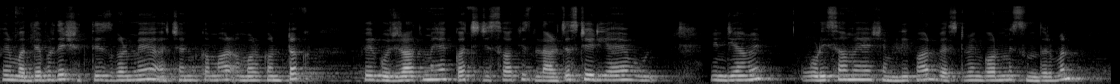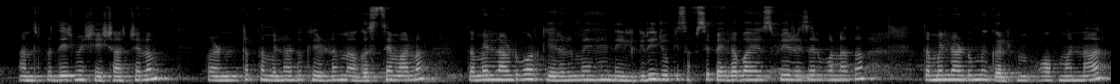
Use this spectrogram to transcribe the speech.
फिर मध्य प्रदेश छत्तीसगढ़ में है अचन कमार अमरकंटक फिर गुजरात में है कच्छ, जिसका कि लार्जेस्ट एरिया है इंडिया में उड़ीसा में है शिमलीपाल वेस्ट बंगाल में सुंदरबन आंध्र प्रदेश में शेषाचलम कर्नाटक तमिलनाडु केरला में अगस्त्यमाला तमिलनाडु और केरल में है नीलगिरी जो कि सबसे पहला बायोस्फीयर रिज़र्व बना था तमिलनाडु में गल्फ ऑफ़ मन्नार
